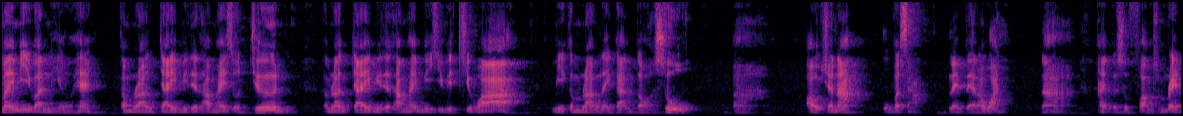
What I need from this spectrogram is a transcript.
ไม่มีวันเหี่ยวแห้งกำลังใจมีแต่ทำให้สดชื่นกำลังใจมีแต่ทำให้มีชีวิตชีวา มีกำลังในการต่อสู้อเอาชนะอุปสรรคในแต่ละวันนะให้ประสบความสำเร็จ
